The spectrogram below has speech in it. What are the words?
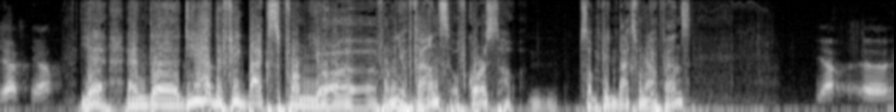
Yeah, yeah. Yeah, and uh, do you have the feedbacks from your uh, from your fans? Of course, some feedbacks from yeah. your fans. Yeah, uh,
